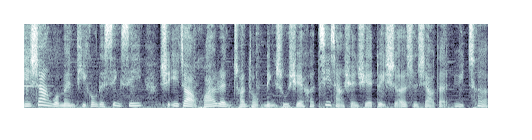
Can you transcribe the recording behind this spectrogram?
以上我们提供的信息是依照华人传统民俗学和气场玄学对十二生肖的预测，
